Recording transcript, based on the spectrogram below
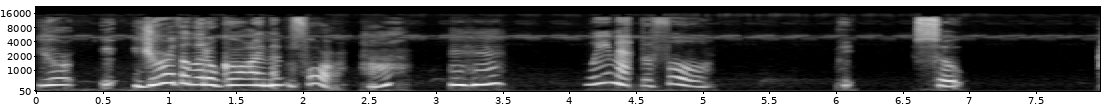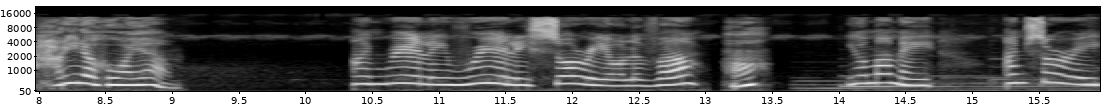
You're you're the little girl I met before, huh? Mm-hmm. We met before. So how do you know who I am? I'm really, really sorry, Oliver. Huh? Your mummy. I'm sorry.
